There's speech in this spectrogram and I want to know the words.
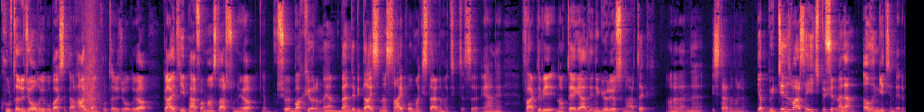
kurtarıcı oluyor bu başlıklar. Harbiden kurtarıcı oluyor. gayet iyi performanslar sunuyor. Ya şöyle bakıyorum da yani ben de bir Dyson'a sahip olmak isterdim açıkçası. Yani farklı bir noktaya geldiğini görüyorsun artık. O nedenle isterdim hocam. Ya bütçeniz varsa hiç düşünmeden alın geçin derim.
